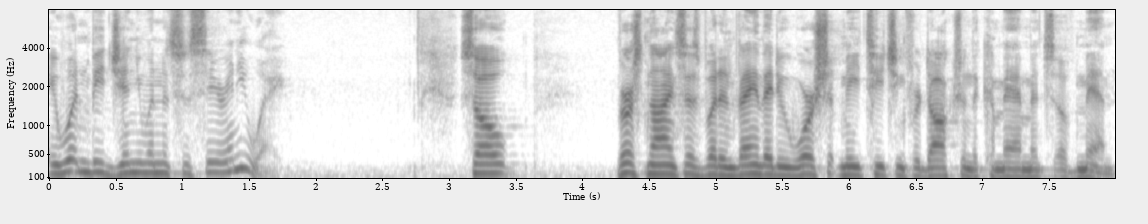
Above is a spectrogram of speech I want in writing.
It wouldn't be genuine and sincere anyway. So, verse 9 says, But in vain they do worship me, teaching for doctrine the commandments of men.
